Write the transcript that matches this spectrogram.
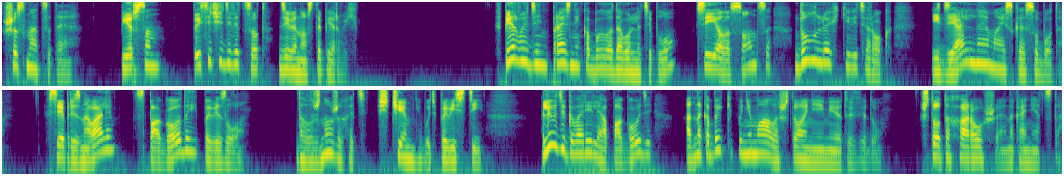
16. Пирсон, 1991. В первый день праздника было довольно тепло, сияло солнце, дул легкий ветерок. Идеальная майская суббота. Все признавали, с погодой повезло. Должно же хоть с чем-нибудь повезти. Люди говорили о погоде, однако Бекки понимала, что они имеют в виду. Что-то хорошее, наконец-то.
